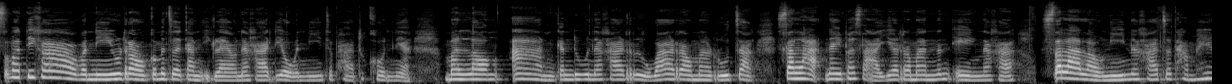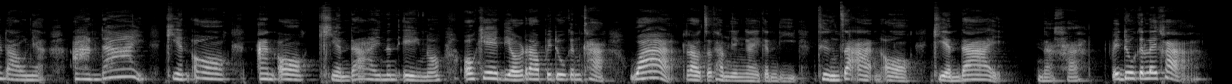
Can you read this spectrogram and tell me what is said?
สวัสดีค่ะ วันนี้เราก็มาเจอกันอีกแล้วนะคะ เดี๋ยววันนี้จะพาทุกคนเนี่ยมาลองอ่านกันดูนะคะ หรือว่าเรามารู้จักสระในภาษาเยอรมันนั่นเองนะคะ สระเหล่านี้นะคะจะทำให้เราเนี่ยอ่านได้ เขียนออก อ่านออกเขียนได้นั่นเองเนาะโอเค เดี๋ยวเราไปดูกันค่ะ ว่าเราจะทำยังไงกันดี ถึงจะอ่านออกเขียนได้นะคะ ไปดูกันเลยค่ะ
